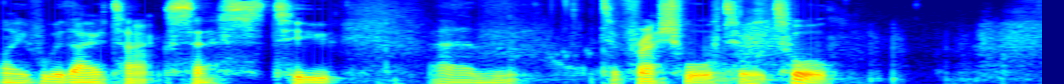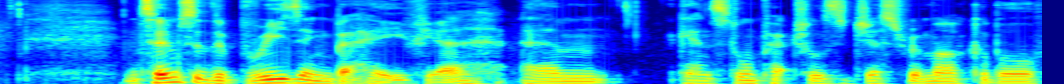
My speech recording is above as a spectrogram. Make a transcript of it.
Without access to um, to fresh water at all. In terms of the breeding behaviour, um, again, storm petrels are just remarkable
